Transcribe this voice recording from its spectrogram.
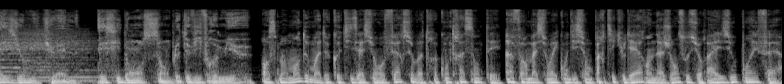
Aesio Mutuel. Décidons ensemble de vivre mieux. En ce moment, deux mois de cotisation offerts sur votre contrat santé. Informations et conditions particulières en agence ou sur aesio.fr.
